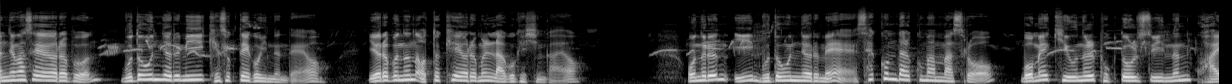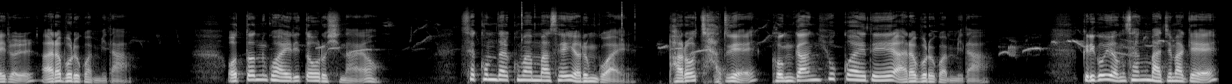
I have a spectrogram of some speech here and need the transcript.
안녕하세요, 여러분. 무더운 여름이 계속되고 있는데요. 여러분은 어떻게 여름을 나고 계신가요? 오늘은 이 무더운 여름에 새콤달콤한 맛으로 몸의 기운을 북돋을 수 있는 과일을 알아보려고 합니다. 어떤 과일이 떠오르시나요? 새콤달콤한 맛의 여름 과일, 바로 자두의 건강 효과에 대해 알아보려고 합니다. 그리고 영상 마지막에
